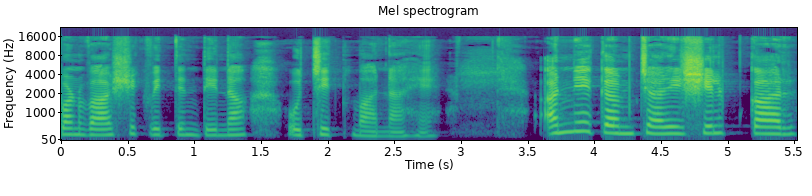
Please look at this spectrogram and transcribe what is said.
पण वार्षिक वेतन देना उचित माना है। अन्य कर्मचारी, शिल्पकार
